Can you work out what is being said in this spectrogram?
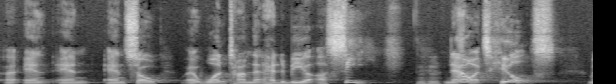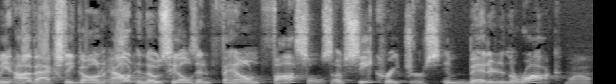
Uh, and, and, and so at one time that had to be a, a sea. Mm-hmm. Now it's hills I mean, I've actually gone out in those hills and found fossils of sea creatures embedded in the rock. Wow.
